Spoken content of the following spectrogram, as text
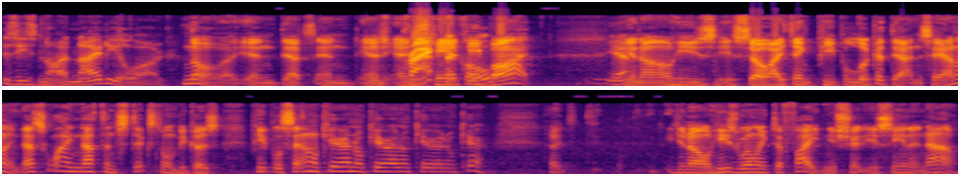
is he's not an ideologue. no, and that's, and, and, He's and he can't be bought. Yeah. You know, he's so. I think people look at that and say, "I don't." That's why nothing sticks to him because people say, "I don't care, I don't care, I don't care, I don't care." Uh, you know, he's willing to fight, and you should, you're seeing it now.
